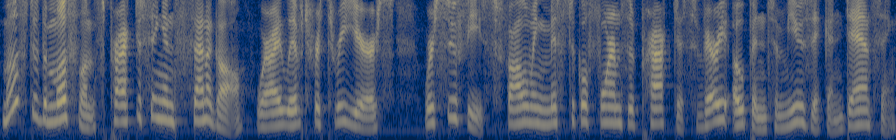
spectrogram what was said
Most of the Muslims practicing in Senegal, where I lived for three years, were Sufis following mystical forms of practice very open to music and dancing.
